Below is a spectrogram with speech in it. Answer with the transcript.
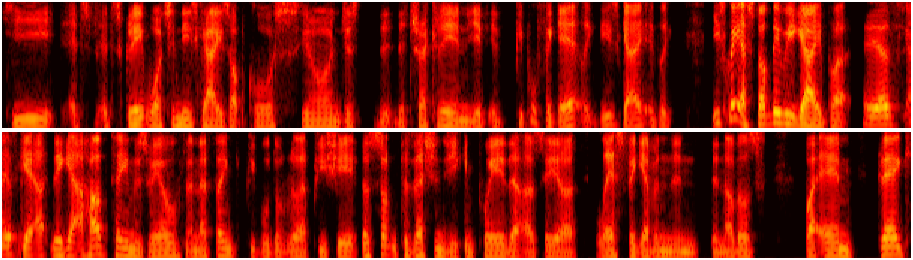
he it's it's great watching these guys up close, you know, and just the, the trickery and you, people forget like these guys like he's quite a sturdy wee guy, but he is. Guys get a, they get a hard time as well, and I think people don't really appreciate. There's certain positions you can play that I say are less forgiving than than others. But um, Greg,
